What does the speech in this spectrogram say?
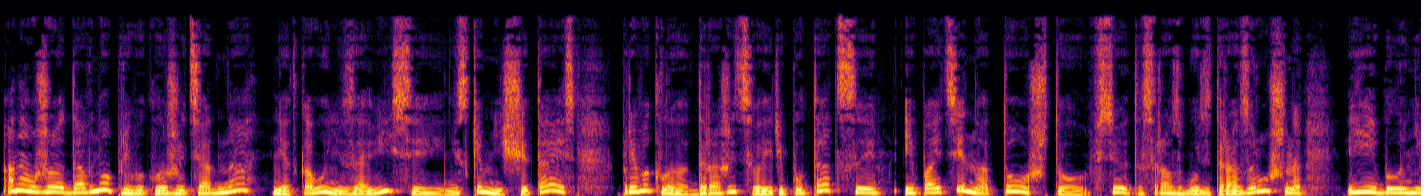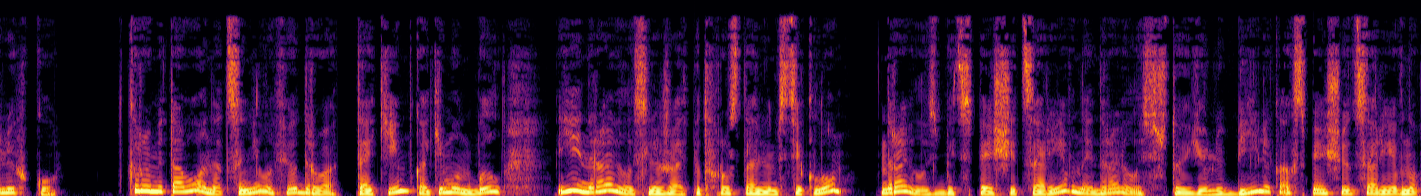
Она уже давно привыкла жить одна, ни от кого не завися и ни с кем не считаясь, привыкла дорожить своей репутацией, и пойти на то, что все это сразу будет разрушено, ей было нелегко. Кроме того, она ценила Федорова таким, каким он был. Ей нравилось лежать под хрустальным стеклом, Нравилось быть спящей царевной, нравилось, что ее любили как спящую царевну.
